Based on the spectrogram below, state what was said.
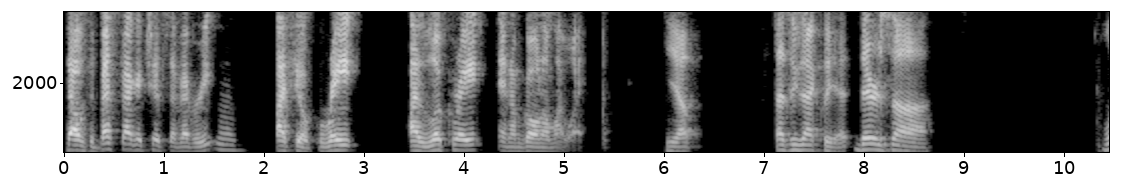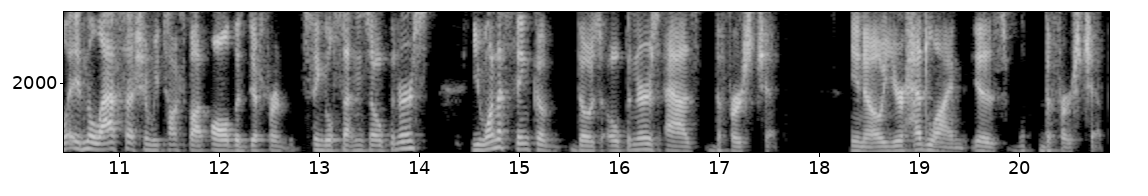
that was the best bag of chips I've ever eaten. I feel great. I look great and I'm going on my way. Yep. That's exactly it. There's uh in the last session, we talked about all the different single sentence openers. You want to think of those openers as the first chip. You know, your headline is the first chip,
